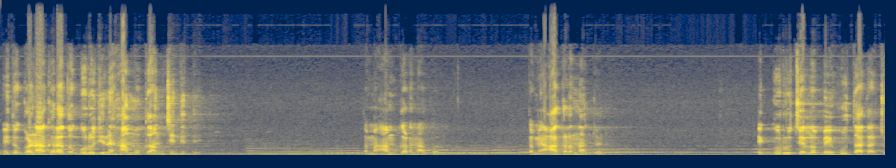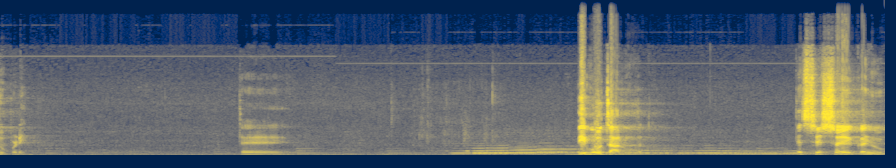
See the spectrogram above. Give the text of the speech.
નહીં તો ઘણા ખરા તો ગુરુજીને હામું કામ ચીંધી દે. તમે આમ કરી નાખો તમે આ કરી નાખજો એક ગુરુ ચેલો બે હુતા હતા ઝૂંપડી. તે દીવો ચાલુ હતો. તે શિષ્યએ કહ્યું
